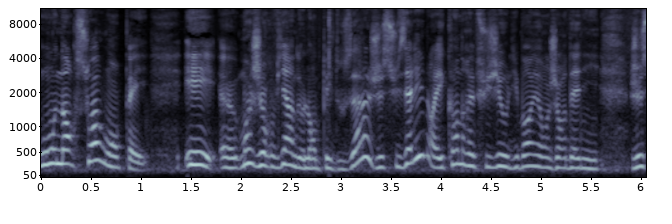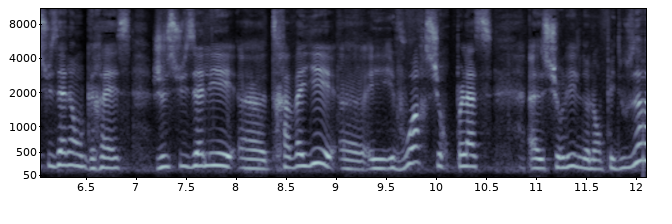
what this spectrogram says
Ou on en reçoit ou on paye. Et euh, moi, je reviens de Lampedusa. Je suis allée dans les camps de réfugiés au Liban et en Jordanie. Je suis allée en Grèce. Je suis allée euh, travailler euh, et voir sur place sur l'île de Lampedusa.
